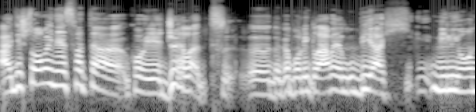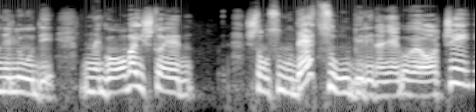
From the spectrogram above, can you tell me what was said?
ajde što ovaj ne shvata koji je dželat, e, da ga boli glava jer ubija milione ljudi, nego ovaj što je što su mu decu ubili na njegove oči,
